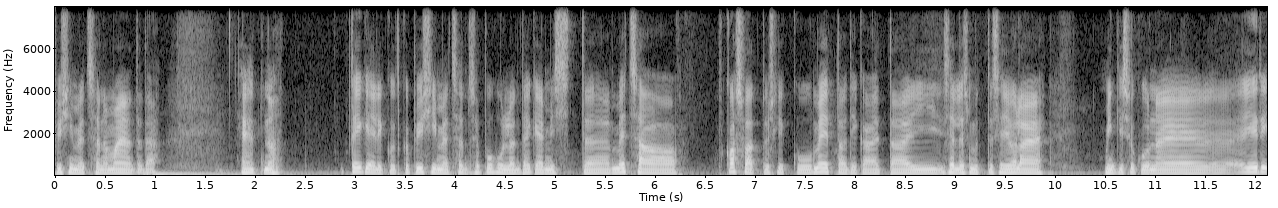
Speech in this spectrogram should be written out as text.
püsimetsana majandada. et noh, tegelikult ka püsimetsanduse puhul on tegemist äh, metsa kasvatusliku meetodiga, et ta ei, selles mõttes ei ole mingisugune eri,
